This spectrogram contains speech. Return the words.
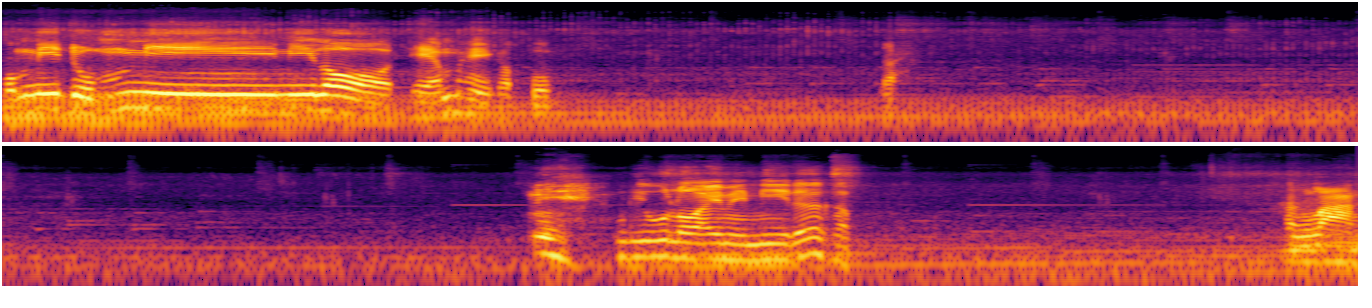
ผมมีดุมมีมีล้อแถมให้ครับผม นี่ริ้วรอยไม่มีเด้อครับ ข้างล่าง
